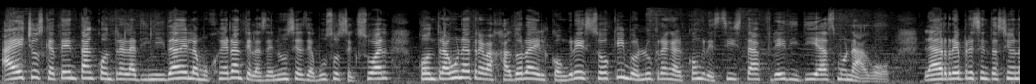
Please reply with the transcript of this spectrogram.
a hechos que atentan contra la dignidad de la mujer ante las denuncias de abuso sexual contra una trabajadora del Congreso que involucran al congresista Freddy Díaz Monago. La representación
